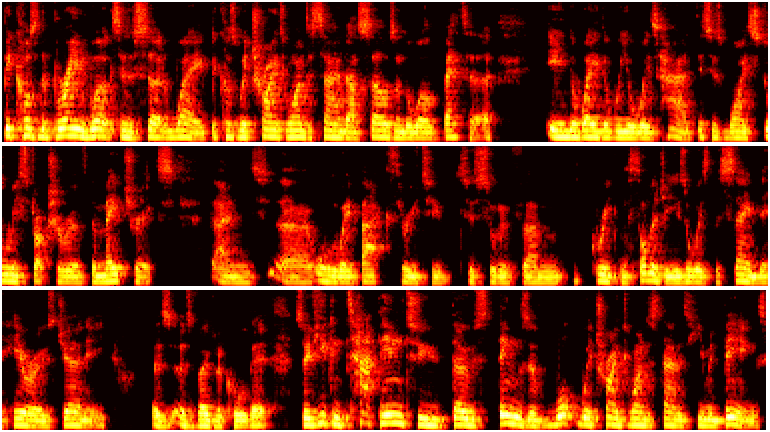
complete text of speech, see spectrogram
because the brain works in a certain way, because we're trying to understand ourselves and the world better in the way that we always had. This is why story structure of the Matrix and uh, all the way back through to, to sort of um, Greek mythology is always the same the hero's journey as, as Vogler called it. So if you can tap into those things of what we're trying to understand as human beings,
